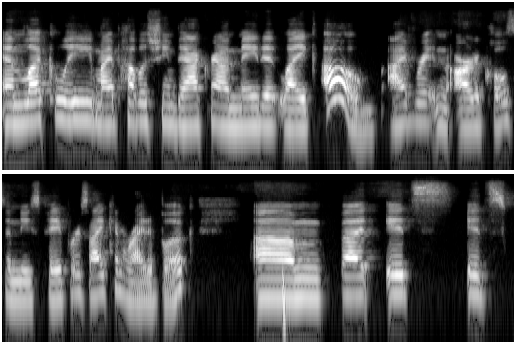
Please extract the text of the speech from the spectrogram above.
And luckily, my publishing background made it like, oh, I've written articles in newspapers. I can write a book. Um, but it's it's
